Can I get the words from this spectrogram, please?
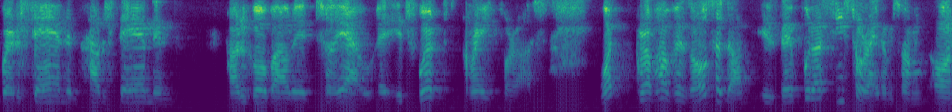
where to stand and how to stand and how to go about it. So yeah, it's worked great for us. What Grubhub has also done is they put our C-store items on, on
